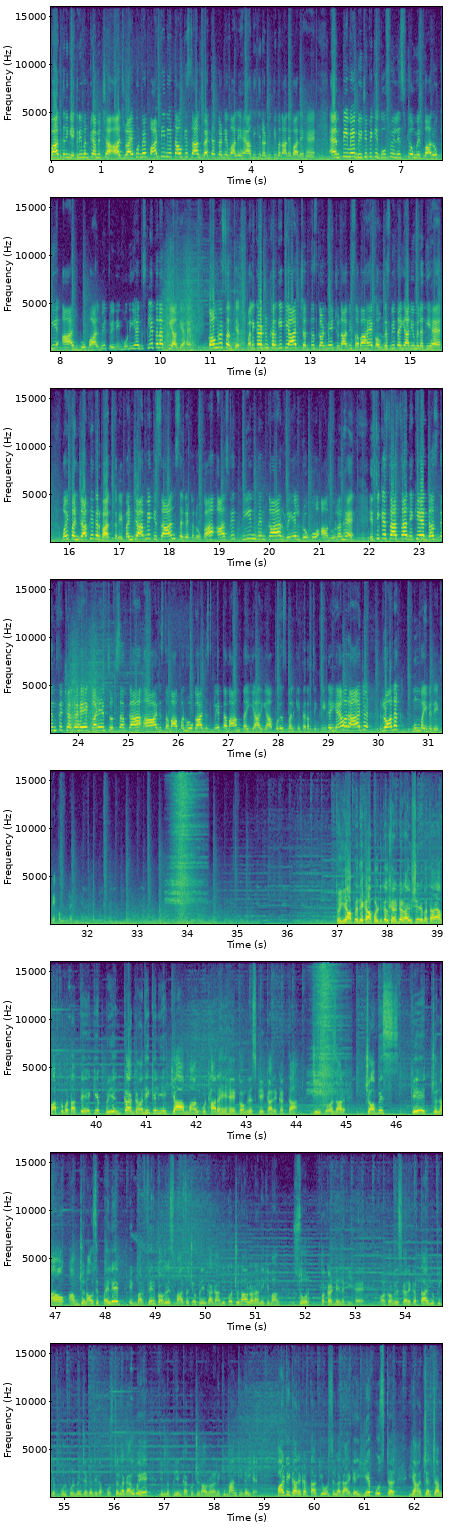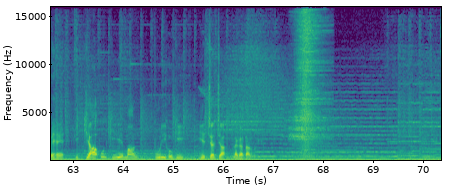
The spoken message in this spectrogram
बात करेंगे गृह मंत्री अमित शाह। आज रायपुर में पार्टी नेताओं के साथ बैठक करने वाले हैं, आगे की रणनीति बनाने वाले हैं। एमपी में बीजेपी की दूसरी लिस्ट के उम्मीदवारों की आज भोपाल में ट्रेनिंग होनी है, जिसके लिए तलब किया गया है। कांग्रेस अध्यक्ष मल्लिकार्जुन खड़गे की आज छत्तीसगढ़ में चुनावी सभा है। कांग्रेस भी तैयारियों में लगी है। वहीं पंजाब की अगर बात करें, पंजाब में किसान संगठनों का आज से तीन दिन का रेल रोको आंदोलन है। इसी के साथ साथ देखिए, दस दिन से चल रहे गणेश उत्सव का आज समापन होगा, जिसके लिए तमाम तैयारियाँ पुलिस बल की तरफ़ से की गई है और आज रौनक मुंबई में देखने को मिल रही है। तो ये आपने देखा पॉलिटिकल कैलेंडर आयुषी ने बताया। अब आपको बताते हैं कि प्रियंका गांधी के लिए क्या मांग उठा रहे हैं कांग्रेस के कार्यकर्ता। जी 2024 के चुनाव, आम चुनाव से पहले एक बार फिर कांग्रेस महासचिव प्रियंका गांधी को चुनाव लड़ाने की मांग ज़ोर पकड़ने लगी है। और कांग्रेस कार्यकर्ता यूपी के फूलपुर में जगह जगह पोस्टर लगाए हुए हैं, जिनमें प्रियंका को चुनाव लड़ाने की मांग की गई है। पार्टी कार्यकर्ता की ओर से लगाए गए ये पोस्टर यहाँ चर्चा में है कि क्या उनकी ये मांग पूरी होगी, ये चर्चा लगातार हो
